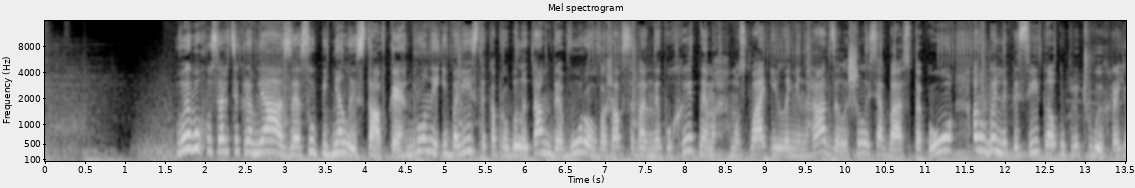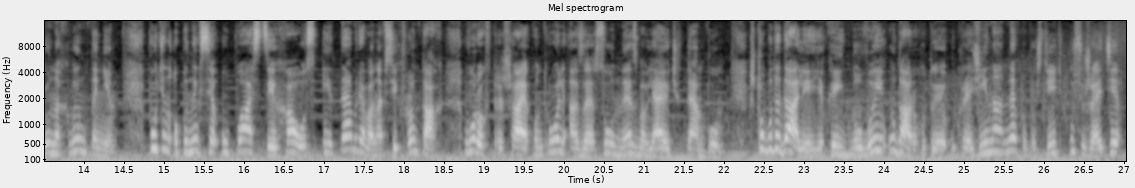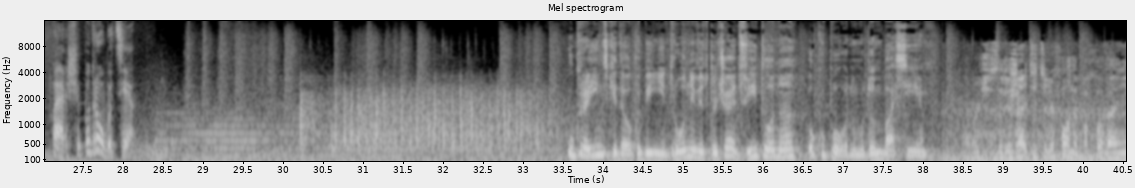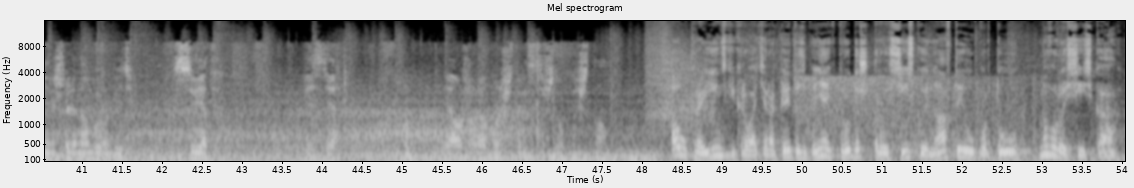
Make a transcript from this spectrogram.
Вибух у серці Кремля ЗСУ підняли ставки. Дрони і балістика пробили там, де ворог вважав себе непохитним. Москва і Ленінград залишилися без ППО, а рубильники світла у ключових районах вимкнені. Путін опинився у пастці, хаос і темрява на всіх фронтах. Ворог втрачає контроль, а ЗСУ не збавляють темпу. Що буде далі? Який новий удар готує Україна? Не пропустіть у сюжеті перші подробиці. Українські далекобійні дрони відключають світло на окупованому Донбасі. Короче, заряжайте телефоны, походу они решили нам вырубить свет везде. Я уже больше 30 штук насчитал. А українські криваті ракети зупиняють продаж російської нафти у порту Новоросійська.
